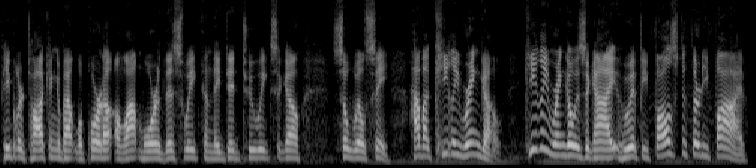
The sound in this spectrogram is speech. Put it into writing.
People are talking about LaPorta a lot more this week than they did two weeks ago. So we'll see. How about Kelee Ringo? Kelee Ringo is a guy who, if he falls to 35,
